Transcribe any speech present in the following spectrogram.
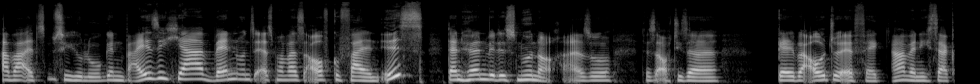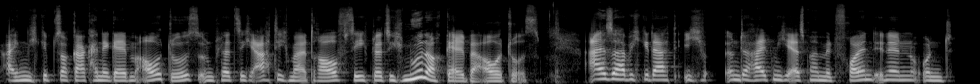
Aber als Psychologin weiß ich ja, wenn uns erstmal was aufgefallen ist, dann hören wir das nur noch. Also das ist auch dieser gelbe Auto-Effekt. Ja, wenn ich sage, eigentlich gibt es doch gar keine gelben Autos und plötzlich achte ich mal drauf, sehe ich plötzlich nur noch gelbe Autos. Also habe ich gedacht, ich unterhalte mich erstmal mit Freundinnen und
